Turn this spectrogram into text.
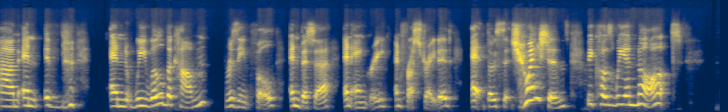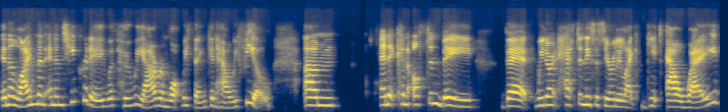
Um, and if, and we will become resentful and bitter and angry and frustrated at those situations because we are not in alignment and integrity with who we are and what we think and how we feel. Um, and it can often be that we don't have to necessarily like get our way.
